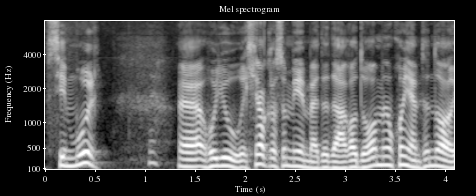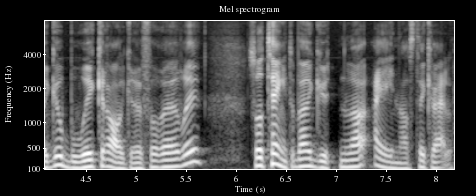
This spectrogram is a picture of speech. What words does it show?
sin mor. Eh, Hun gjorde ikke akkurat så mye med det der og da, men hun kom hjem til Norge og bor i Kragerø for øvrig. Så tenkte hun på den gutten hver eneste kveld.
